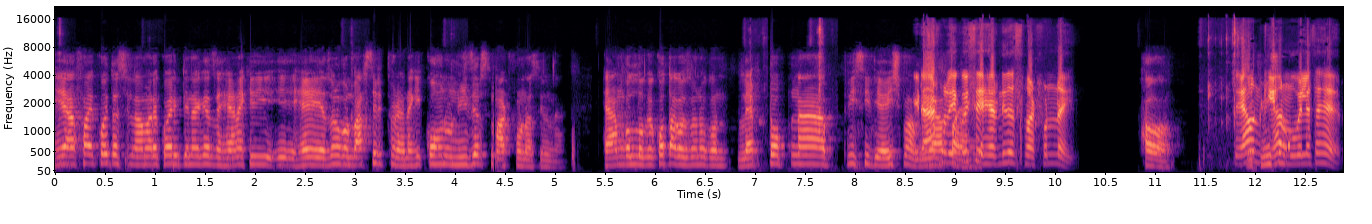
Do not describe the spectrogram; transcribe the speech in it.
হে আফাই কইতাছিল আমার কয়েকদিন আগে যে হে নাকি হে জনগণ ভার্সিটি ধরে নাকি কখনো নিজের স্মার্টফোন আছিল না। হে আমগর লোকে কথা কয় জনগণ ল্যাপটপ না পিসি দিয়ে ইসমা এটা আসলে কইছে হের নিজের স্মার্টফোন নাই? হ। তো এখন কি এখন মোবাইল আছে হের?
